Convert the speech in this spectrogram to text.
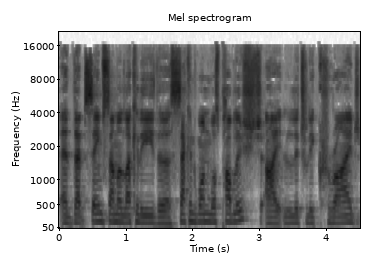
And that same summer, luckily, the second one was published. I literally cried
